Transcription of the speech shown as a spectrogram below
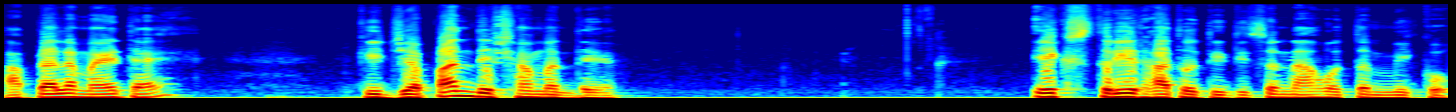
आपल्याला माहीत आहे की जपान देशामध्ये एक स्त्री राहत होती तिचं नाव होतं मिको.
